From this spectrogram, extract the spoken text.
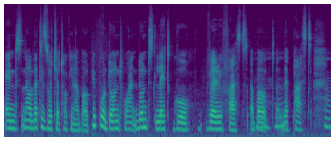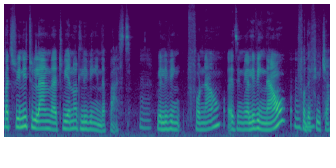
And now that is what you're talking about. People don't want, don't let go very fast about uh, the past. Hmm. But we need to learn that we are not living in the past. We are living for now, as in we are living now mm-hmm. for the future.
